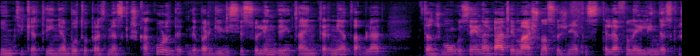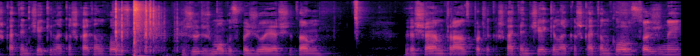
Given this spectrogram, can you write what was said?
intikė, tai nebūtų prasmės kažką kurt, bet dabargi visi sulindė į tą internetą, blėt Ten žmogus eina gatvėje, mašinos važinėtas į telefoną įlindęs, kažką ten čekina, kažką ten klauso. Žiūri, žmogus važiuoja šitam viešajam transportui, kažką ten čekina, kažką ten klauso, žinai.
